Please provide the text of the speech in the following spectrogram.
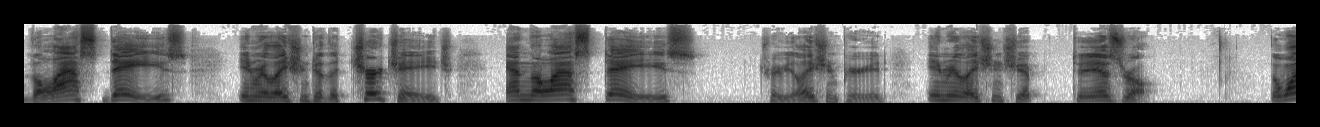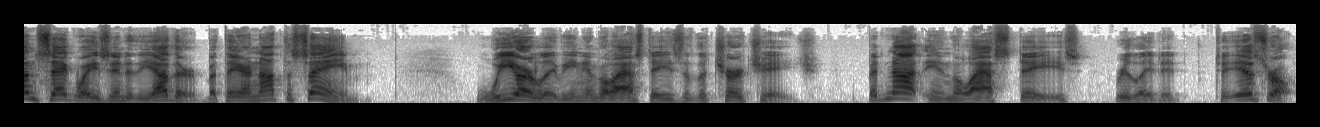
the last days in relation to the church age and the last days, tribulation period, in relationship to Israel. The one segues into the other, but they are not the same. We are living in the last days of the church age, but not in the last days related to Israel.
